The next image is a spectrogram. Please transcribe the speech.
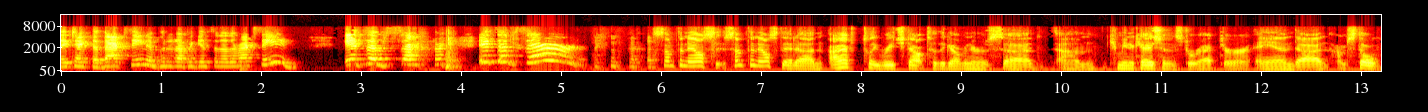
they take the vaccine and put it up against another vaccine. It's absurd. It's absurd. something else something else that uh, i actually reached out to the governor's uh, um, communications director and uh, i'm still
